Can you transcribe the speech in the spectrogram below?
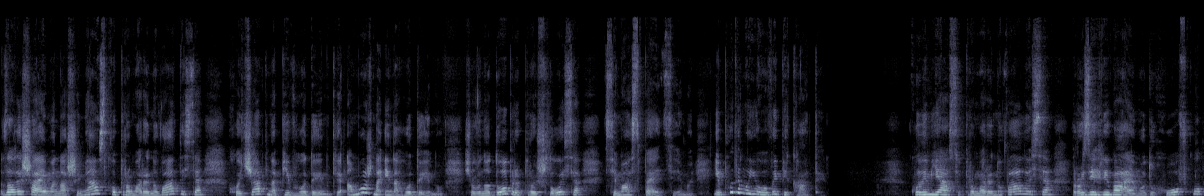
Залишаємо наше м'яско промаринуватися хоча б на півгодинки, а можна і на годину, щоб воно добре пройшлося всіма спеціями. І будемо його випікати. Коли м'ясо промаринувалося, розігріваємо духовку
